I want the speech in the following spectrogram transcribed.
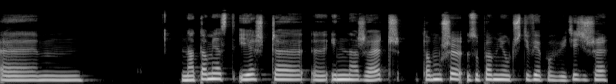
Um, natomiast jeszcze y, inna rzecz, to muszę zupełnie uczciwie powiedzieć, że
